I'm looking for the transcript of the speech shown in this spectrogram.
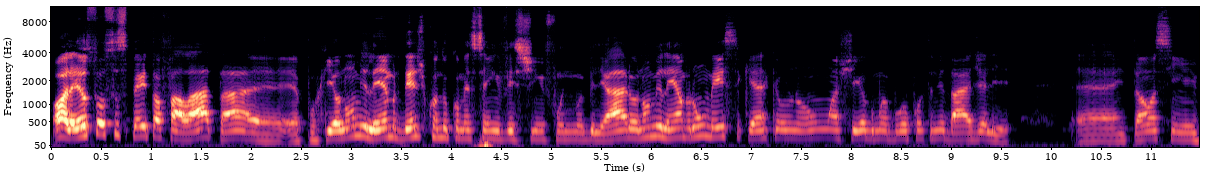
Olha, eu sou suspeito a falar, tá? É, é, porque eu não me lembro, desde quando eu comecei a investir em fundo imobiliário, eu não me lembro um mês sequer que eu não achei alguma boa oportunidade ali. É, então, assim,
